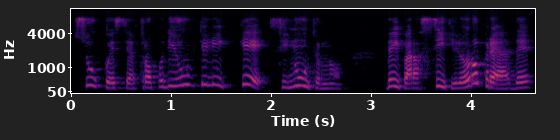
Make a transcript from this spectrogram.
su questi artropodi utili che si nutrono dei parassiti loro prede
